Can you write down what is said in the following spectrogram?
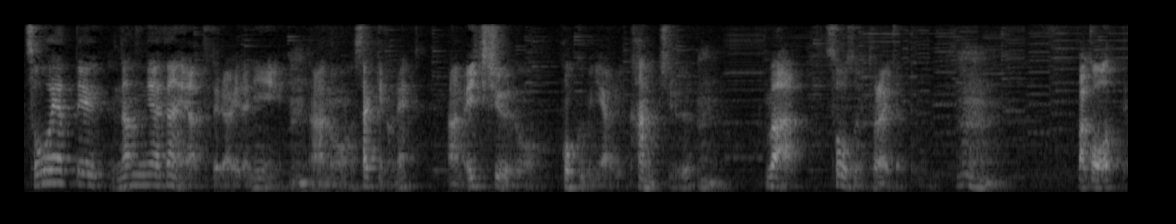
そうやって何やかんやってる間に、うん。あのさっきのねあの益州の北部にある漢中うん。は曹操に取られちゃって。るうんバコーって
